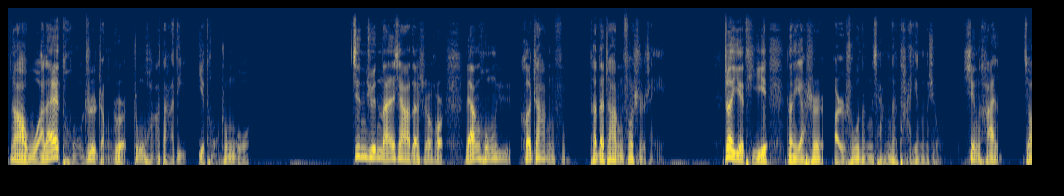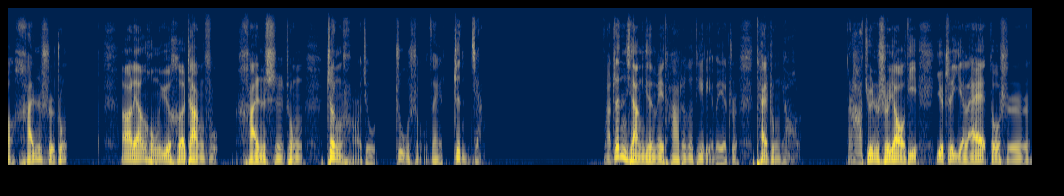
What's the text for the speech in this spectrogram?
啊，我来统治整个中华大地，一统中国。金军南下的时候，梁红玉和丈夫，她的丈夫是谁呀？这一提，那也是耳熟能详的大英雄，姓韩，叫韩世忠。啊，梁红玉和丈夫韩世忠正好就驻守在镇江。啊，镇江因为它这个地理位置太重要了，啊，军事要地一直以来都是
